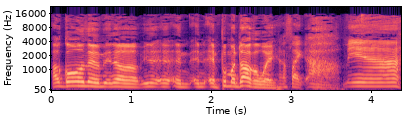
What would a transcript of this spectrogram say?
I'll go on them and uh and, and, and put my dog away. I was like, oh man,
